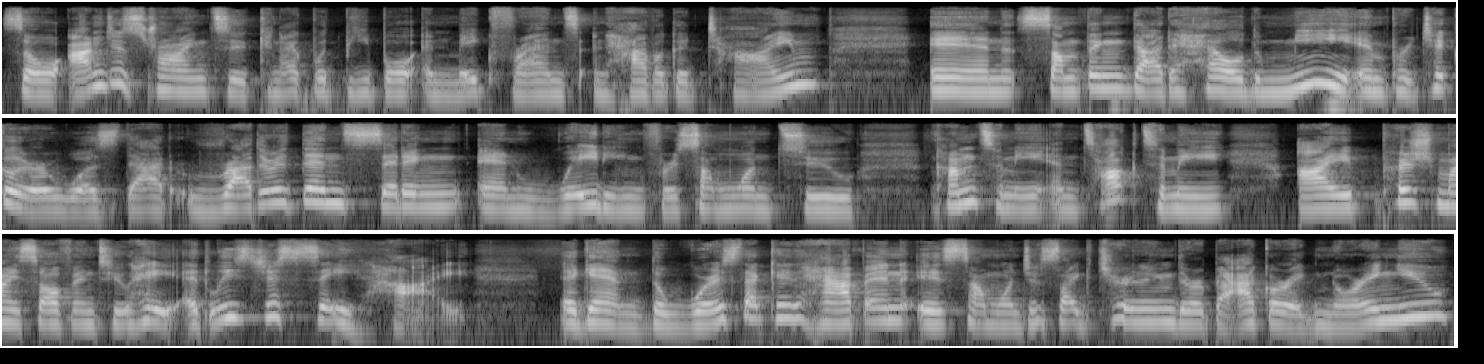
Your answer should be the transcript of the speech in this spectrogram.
so I'm just trying to connect with people and make friends and have a good time. And something that held me in particular was that rather than sitting and waiting for someone to come to me and talk to me, I pushed myself into, hey, at least just say hi again, the worst that could happen is someone just like turning their back or ignoring you.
